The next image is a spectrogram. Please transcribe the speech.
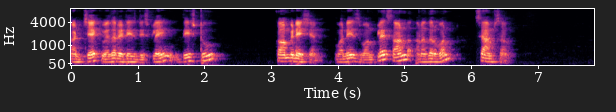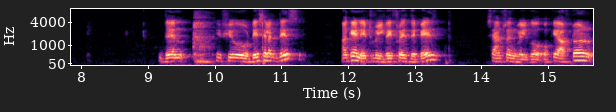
and check whether it is displaying these two combination. One is oneplus and another one samsung. Then if you deselect this again it will refresh the page. Samsung will go. Okay after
